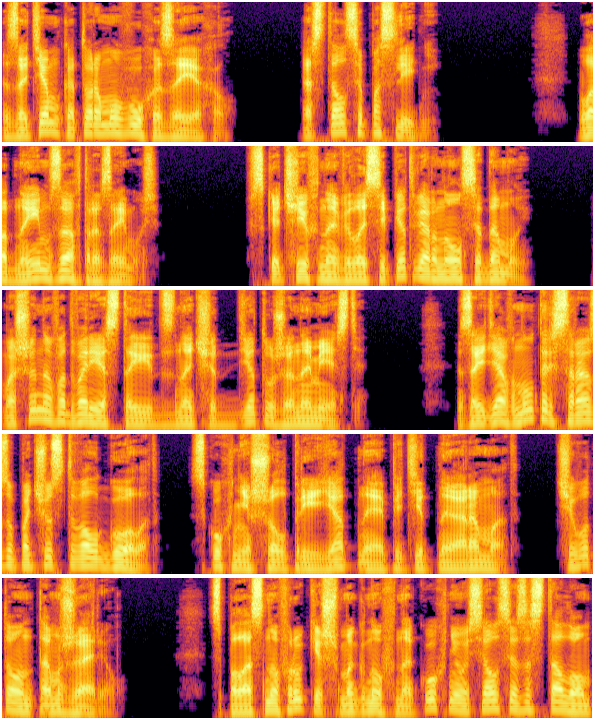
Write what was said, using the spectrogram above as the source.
за тем, которому в ухо заехал. Остался последний. Ладно, им завтра займусь. Вскочив на велосипед, вернулся домой. Машина во дворе стоит, значит, дед уже на месте. Зайдя внутрь, сразу почувствовал голод. С кухни шел приятный аппетитный аромат. Чего-то он там жарил. Сполоснув руки, шмыгнув на кухню, уселся за столом,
